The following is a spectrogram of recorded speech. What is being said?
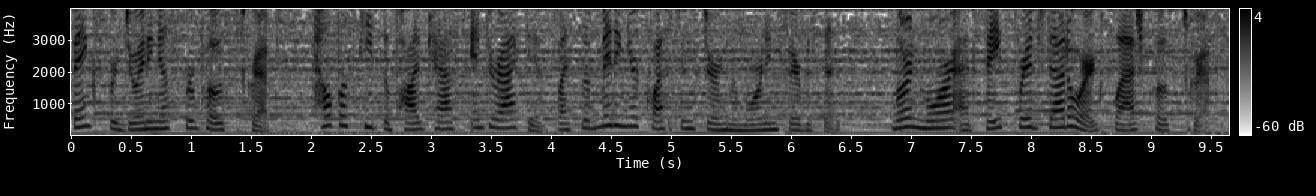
Thanks for joining us for Postscript. Help us keep the podcast interactive by submitting your questions during the morning services. Learn more at faithbridge.org/postscript.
